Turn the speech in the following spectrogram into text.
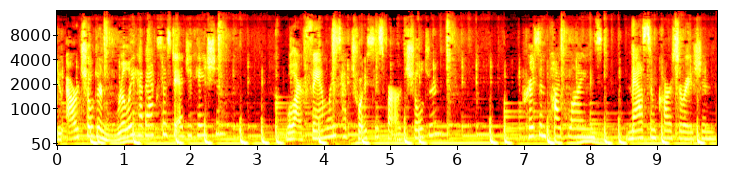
Do our children really have access to education? Will our families have choices for our children? Prison pipelines, mass incarceration,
